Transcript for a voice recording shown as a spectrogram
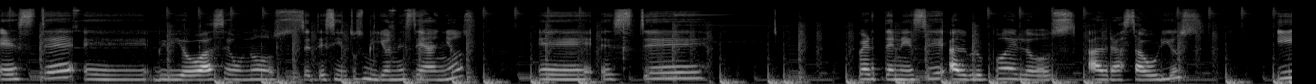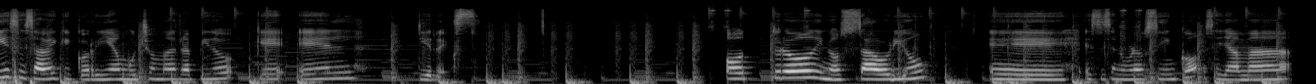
Este eh, vivió hace unos 700 millones de años. Eh, este pertenece al grupo de los adrasaurios y se sabe que corría mucho más rápido que el T-Rex. Otro dinosaurio, eh, este es el número 5, se llama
